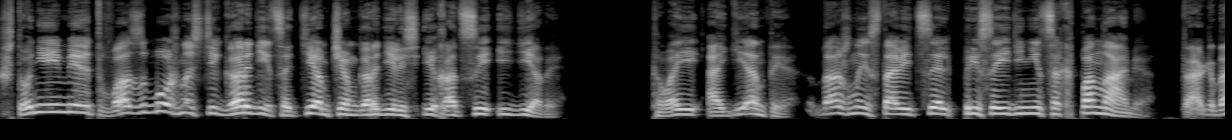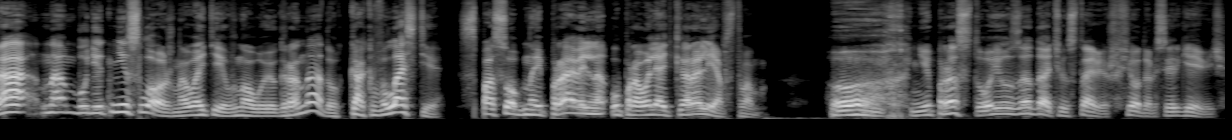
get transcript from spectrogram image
что не имеют возможности гордиться тем, чем гордились их отцы и деды. Твои агенты должны ставить цель присоединиться к Панаме. Тогда нам будет несложно войти в Новую Гранаду как власти, способной правильно управлять королевством. Ох, непростую задачу ставишь, Федор Сергеевич.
